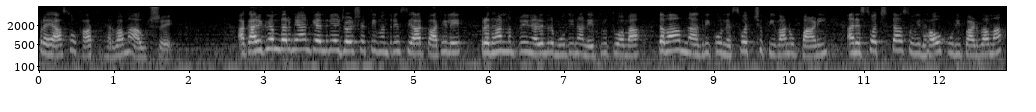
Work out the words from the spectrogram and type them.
પ્રયાસો હાથ ધરવામાં આવશે. આ કાર્યક્રમ દરમિયાન કેન્દ્રીય જળશક્તિ મંત્રી સી આર પાટીલે પ્રધાનમંત્રી નરેન્દ્ર મોદીના નેતૃત્વમાં તમામ નાગરિકોને સ્વચ્છ પીવાનું પાણી અને સ્વચ્છતા સુવિધાઓ પૂરી પાડવામાં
